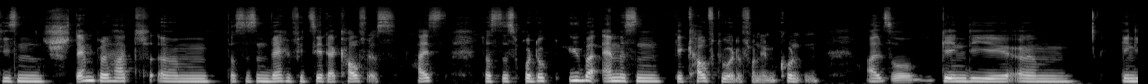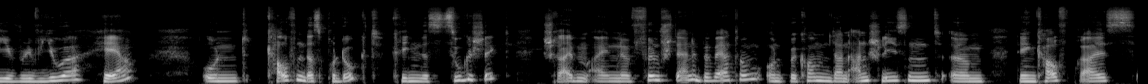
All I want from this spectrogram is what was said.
diesen Stempel hat, ähm, dass es ein verifizierter Kauf ist. Heißt, dass das Produkt über Amazon gekauft wurde von dem Kunden. Also gehen die, ähm, gehen die Reviewer her und kaufen das Produkt, kriegen das zugeschickt, schreiben eine 5-Sterne-Bewertung und bekommen dann anschließend ähm, den Kaufpreis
